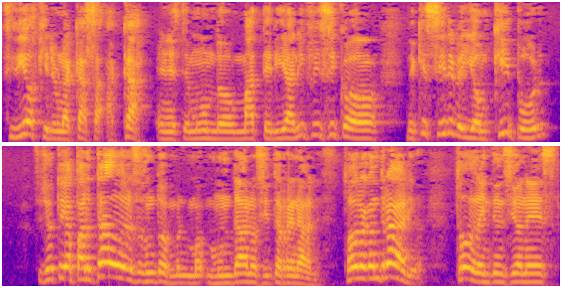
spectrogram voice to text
Si Dios quiere una casa acá, en este mundo material y físico, ¿de qué sirve Yom Kippur si yo estoy apartado de los asuntos mundanos y terrenales? Todo lo contrario. Toda la intención es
